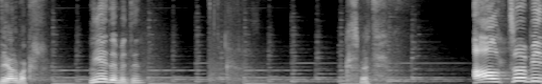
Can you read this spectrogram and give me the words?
Diyarbakır. Niye demedin? Kısmet. 6 bin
